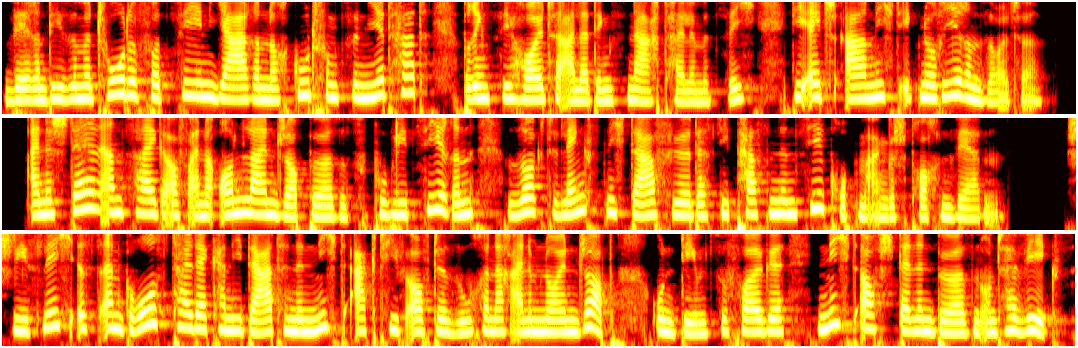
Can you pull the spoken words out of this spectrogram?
Während diese Methode vor zehn Jahren noch gut funktioniert hat, bringt sie heute allerdings Nachteile mit sich, die HR nicht ignorieren sollte. Eine Stellenanzeige auf einer Online-Jobbörse zu publizieren, sorgt längst nicht dafür, dass die passenden Zielgruppen angesprochen werden. Schließlich ist ein Großteil der Kandidatinnen nicht aktiv auf der Suche nach einem neuen Job und demzufolge nicht auf Stellenbörsen unterwegs.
